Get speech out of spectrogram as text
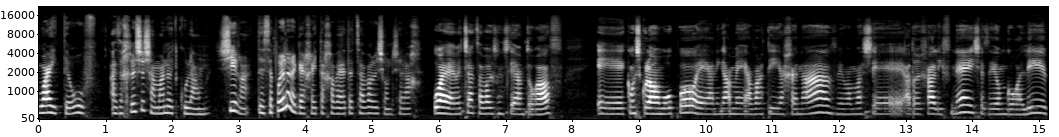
וואי, טירוף. אז אחרי ששמענו את כולם, שירה, תספרי לרגע איך הייתה חוויית הצו הראשון שלך. וואי, האמת שהצו הראשון שלי היה מטורף. אה, כמו שכולם אמרו פה, אה, אני גם אה, עברתי הכנה וממש הדרכה לפני, שזה יום גורלי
